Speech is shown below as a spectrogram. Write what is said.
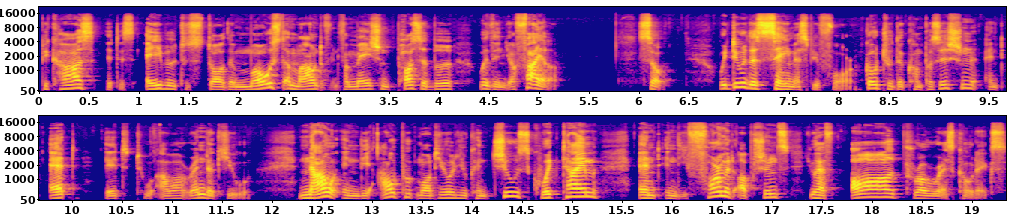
Because it is able to store the most amount of information possible within your file. So, we do the same as before. Go to the composition and add it to our render queue. Now in the output module you can choose QuickTime and in the format options you have all ProRes codecs.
